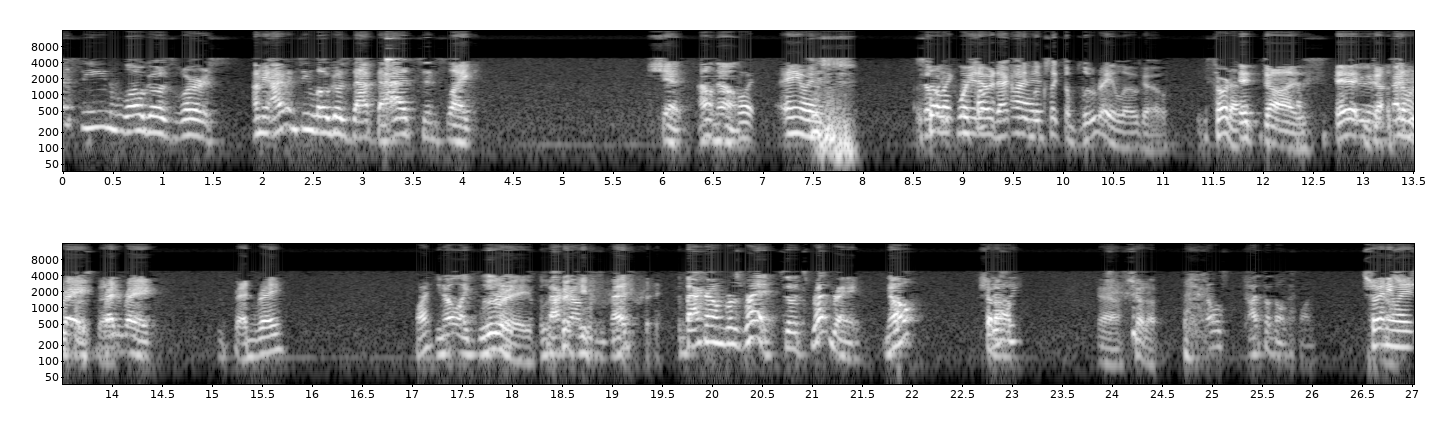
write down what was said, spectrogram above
have seen logos worse. I mean, I haven't seen logos that bad since like shit. I don't know. But anyways, Somebody like pointed out it actually 5 looks like the Blu-ray logo. sort of It does. It Dude, does. Red Someone Ray. Red Ray. Red Ray. What? You know, like Blu-ray. The background Blu-ray. was red. The background was red, so it's Red Ray. No? Shut up. Yeah, shut up. That was, I thought that was fun. So anyway,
